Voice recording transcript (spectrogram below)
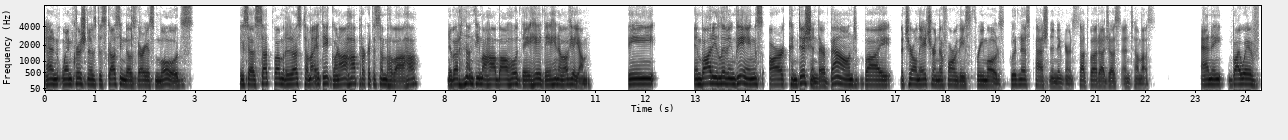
And when Krishna is discussing those various modes, he says, Sattvam Rajas Tama iti gunaha prakriti sambhavaha nibadhnanti mahabaho dehe dehinam avyayam. The embodied living beings are conditioned, they're bound by material nature in the form of these three modes goodness, passion, and ignorance sattva, rajas, and tamas. And he, by way of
